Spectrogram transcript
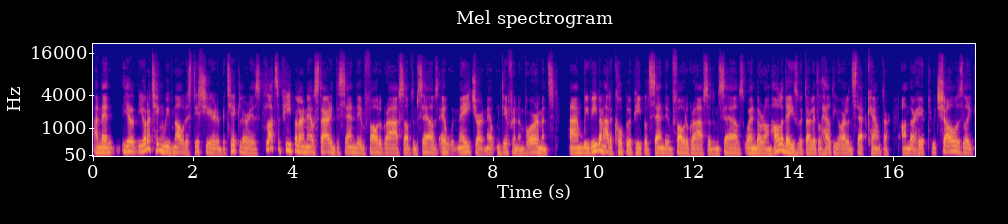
And then, you know, the other thing we've noticed this year in particular is lots of people are now starting to send in photographs of themselves out with nature and out in different environments. And we've even had a couple of people send in photographs of themselves when they're on holidays with their little Healthy Ireland step counter on their hip, which shows like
